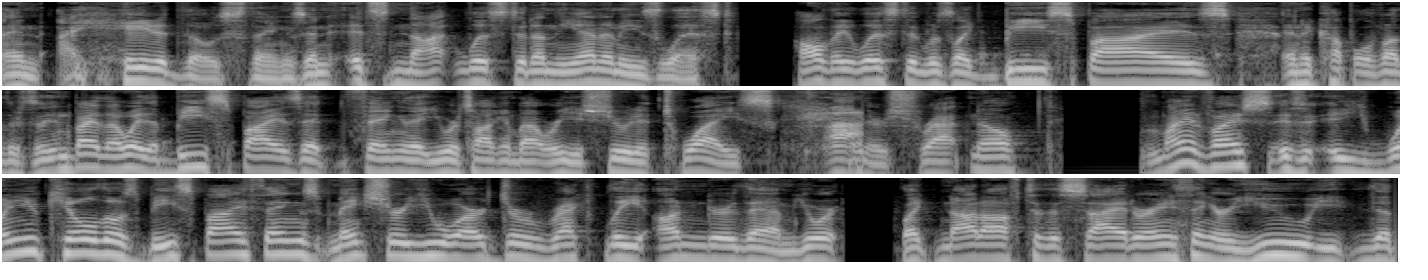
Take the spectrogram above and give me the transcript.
and I hated those things. And it's not listed on the enemies list. All they listed was like bee spies and a couple of others. And by the way, the bee spy is that thing that you were talking about where you shoot it twice ah. and there's shrapnel. My advice is when you kill those bee spy things, make sure you are directly under them. You're like not off to the side or anything, or you the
